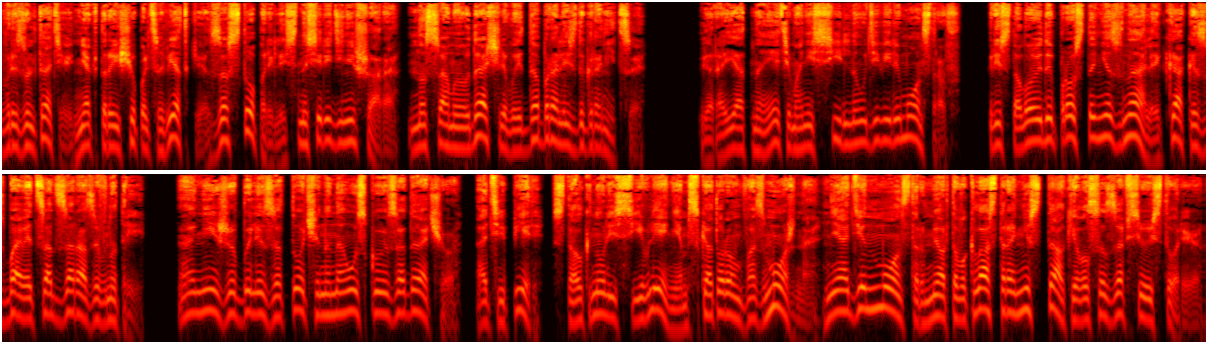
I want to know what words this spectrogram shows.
В результате некоторые щупальца ветки застопорились на середине шара, но самые удачливые добрались до границы. Вероятно, этим они сильно удивили монстров. Кристаллоиды просто не знали, как избавиться от заразы внутри. Они же были заточены на узкую задачу, а теперь столкнулись с явлением, с которым, возможно, ни один монстр мертвого кластера не сталкивался за всю историю.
